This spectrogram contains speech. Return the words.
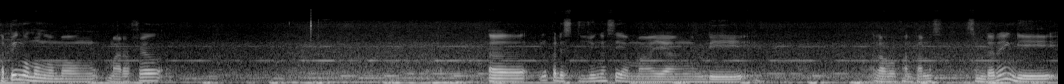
Tapi ngomong-ngomong Marvel eh lu pada setuju gak sih sama yang dilakukan Thanos? Sebenarnya yang di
